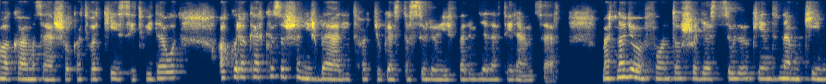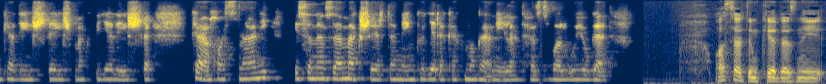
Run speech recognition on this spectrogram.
alkalmazásokat, vagy készít videót, akkor akár közösen is beállíthatjuk ezt a szülői felügyeleti rendszert. Mert nagyon fontos, hogy ezt szülőként nem kémkedésre és megfigyelésre kell használni, hiszen ezzel megsértenénk a gyerekek magánélethez való jogát. Azt szeretném kérdezni,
